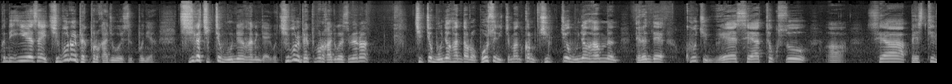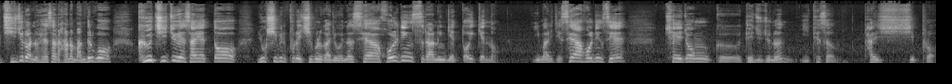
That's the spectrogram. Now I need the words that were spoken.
근데 이 회사의 지분을 100% 가지고 있을 뿐이야. 지가 직접 운영하는 게 아니고 지분을 100% 가지고 있으면은 직접 운영한다고 볼 수는 있지만 그럼 직접 운영하면 되는데 굳이 왜 세아 특수 아 세아 베스틸 지주라는 회사를 하나 만들고 그 지주 회사에 또 61%의 지분을 가지고 있는 세아 홀딩스라는 게 또 있겠노? 이 말이지. 세아 홀딩스의 최종 그 대주주는 이태성 80%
